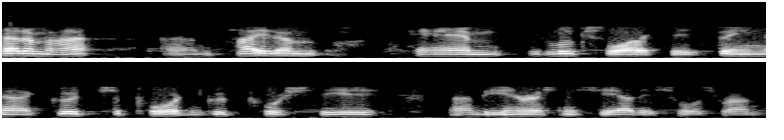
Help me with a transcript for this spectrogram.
Tatum, um, Tatum Ham, it looks like there's been uh, good support and good push there. It'll be interesting to see how this horse runs.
